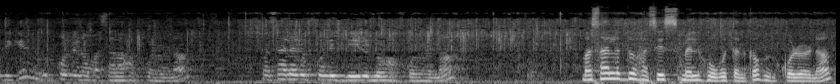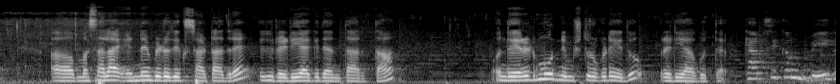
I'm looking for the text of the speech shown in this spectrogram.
ಇದಕ್ಕೆ ರುಬ್ಕೊಂಡಿರೋ ಮಸಾಲ ಹಾಕ್ಕೊಳ್ಳೋಣ ಮಸಾಲೆ ರುಬ್ಕೊಂಡಿದ್ದ ನೀರನ್ನು ಹಾಕ್ಕೊಳ್ಳೋಣ ಮಸಾಲದ್ದು ಹಸಿ ಸ್ಮೆಲ್ ಹೋಗೋ ತನಕ ಹುರ್ಕೊಳ್ಳೋಣ. ಮಸಾಲ ಎಣ್ಣೆ ಬಿಡೋದಕ್ಕೆ ಸ್ಟಾರ್ಟ್ ಆದರೆ ಇದು ರೆಡಿಯಾಗಿದೆ ಅಂತ ಅರ್ಥ. ಒಂದು ಎರಡು ಮೂರು ನಿಮಿಷದೊಳಗಡೆ ಇದು ರೆಡಿ ಆಗುತ್ತೆ. ಕ್ಯಾಪ್ಸಿಕಮ್ ಬೇಗ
